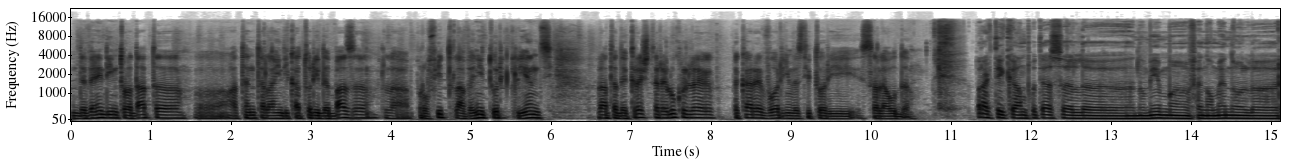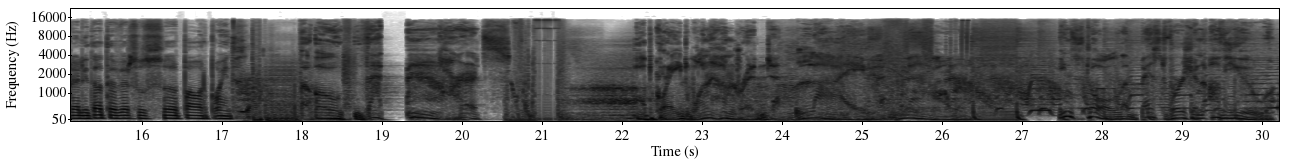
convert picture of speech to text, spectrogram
devenit dintr-o dată uh, atente la indicatorii de bază, la profit, la venituri, clienți, rată de creștere, lucrurile pe care vor investitorii să le audă. Practic am putea să-l uh, numim uh, fenomenul uh, realitate versus PowerPoint. oh that hurts. Upgrade 100 live now. Install the best version of you.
